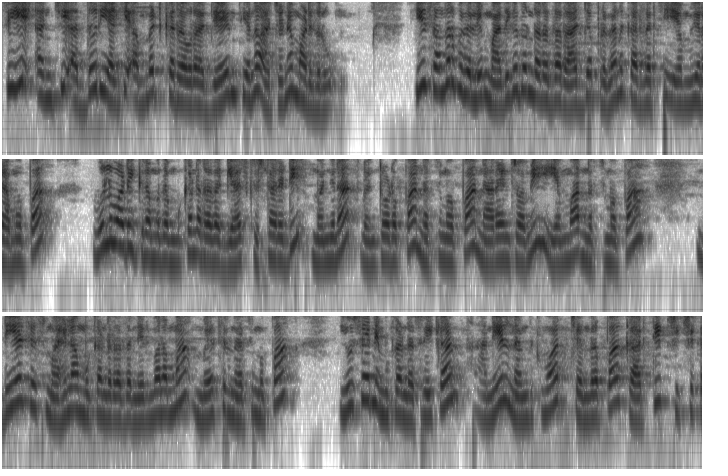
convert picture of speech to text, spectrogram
ಸಿಹಿ ಹಂಚಿ ಅದ್ದೂರಿಯಾಗಿ ಅಂಬೇಡ್ಕರ್ ಅವರ ಜಯಂತಿಯನ್ನು ಆಚರಣೆ ಮಾಡಿದರು. ಈ ಸಂದರ್ಭದಲ್ಲಿ ಮಾದಿಗದೊಂಡರದ ರಾಜ್ಯ ಪ್ರಧಾನ ಕಾರ್ಯದರ್ಶಿ ಎಂ ವಿ ರಾಮಪ್ಪ, ಉಲ್ವಾಡಿ ಗ್ರಾಮದ ಮುಖಂಡರಾದ gas Krishnareddy, Manjunath Venkatodappa Narasimhappa, Narayanaswamy, M R Narasimhappa DSS ಮಹಿಳಾ ಮುಖಂಡರಾದ ನಿರ್ಮಲಮ್ಮ ಮೇಸರಿ ನರಸಿಂಹಪ್ಪ, ಯುಸೇನಿ ಮುಖಂಡ ಶ್ರೀಕಾಂತ್, ಅನಿಲ್ ನಂದಕುಮಾರ್, ಚಂದ್ರಪ್ಪ, ಕಾರ್ತಿಕ್, ಶಿಕ್ಷಕ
